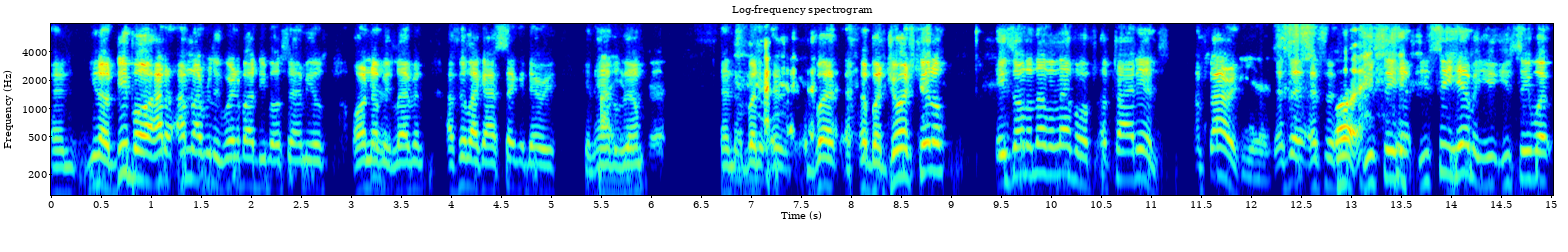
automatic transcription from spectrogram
and you know Deebo, I don't, I'm not really worried about Deebo Samuels or number Yeah. eleven. I feel like our secondary can handle them. good. And but but but George Kittle, he's on another level of, of tight ends. I'm sorry. He is. That's it. That's it. Well- you see him. You see him, and you, you see what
